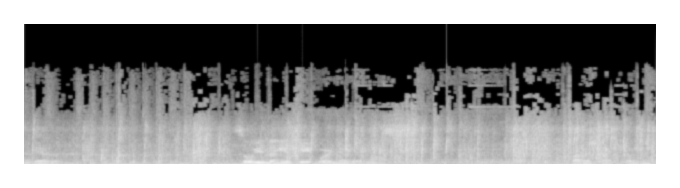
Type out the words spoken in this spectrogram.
ano meron? So, yun lang yung flavor niya, guys. Para siyang ganun.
